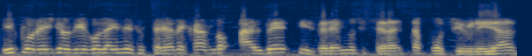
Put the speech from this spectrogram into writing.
Y por ello, Diego Laines estaría dejando al Betis. Veremos si será esta posibilidad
